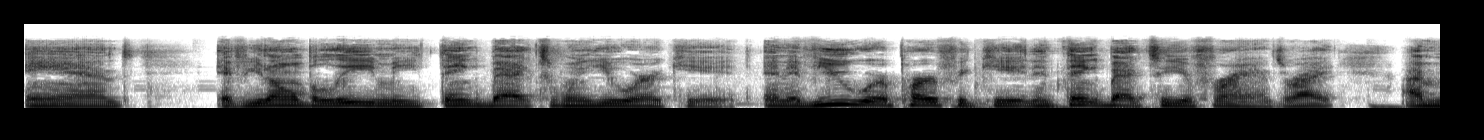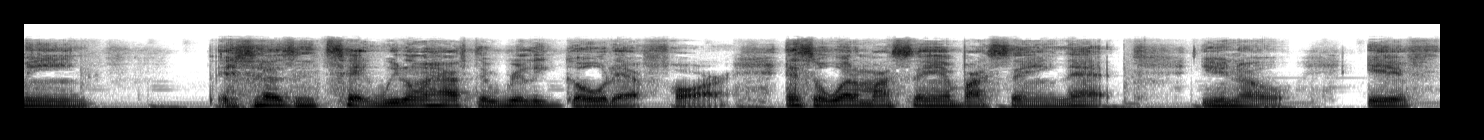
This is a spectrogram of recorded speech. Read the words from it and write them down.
And if you don't believe me, think back to when you were a kid. And if you were a perfect kid, then think back to your friends, right? I mean, it doesn't take, we don't have to really go that far. And so, what am I saying by saying that? You know, if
